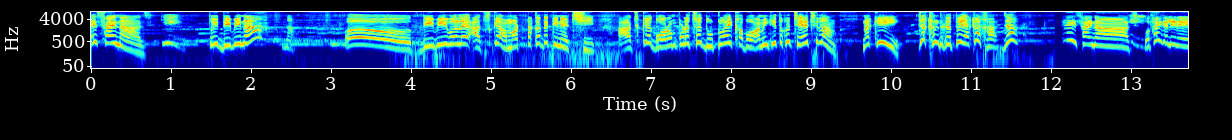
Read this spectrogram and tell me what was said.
এই সাইনাজ কি? তুই দিবি না? না। ও দিবি বলে আজকে আমার টাকাতে কিনেছি। আজকে গরম পড়েছে দুটোই খাব। আমি কি তোকে চেয়েছিলাম? নাকি? যেখান থেকে তুই একা খা যা। এই সাইনাজ কোথায় গেলি রে।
